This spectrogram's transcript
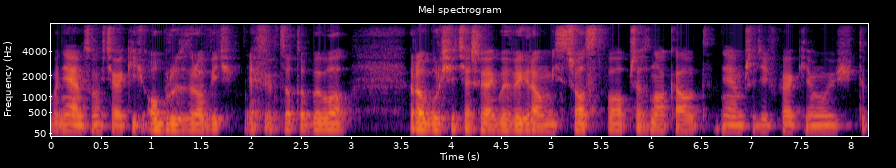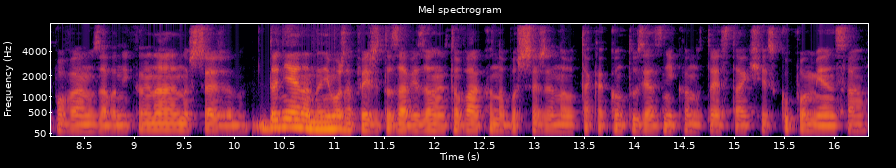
bo nie wiem, co on chciał jakiś obrót zrobić, nie wiem co to było. Robur się cieszył, jakby wygrał mistrzostwo przez knockout, nie wiem, przeciwko jakiemuś typowemu zawodnikowi, no ale no szczerze, no, no nie no, no nie można powiedzieć, że to zawiedzony to walką, no bo szczerze, no taka kontuzja znikąd, no to jest tak jak się z kupą mięsa,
